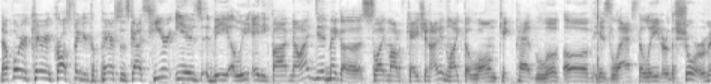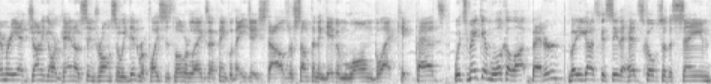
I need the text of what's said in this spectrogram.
Now for your Karrion Kross figure comparisons, guys, here is the Elite 85. Now I did make a slight modification. I didn't like the long kick pad look of his last Elite, or the short. Remember, he had Johnny Gargano syndrome, so we did replace his lower legs, I think, with AJ Styles or something, and gave him long black kick pads, which make him look a lot better, but you guys can see the head sculpts are the same.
